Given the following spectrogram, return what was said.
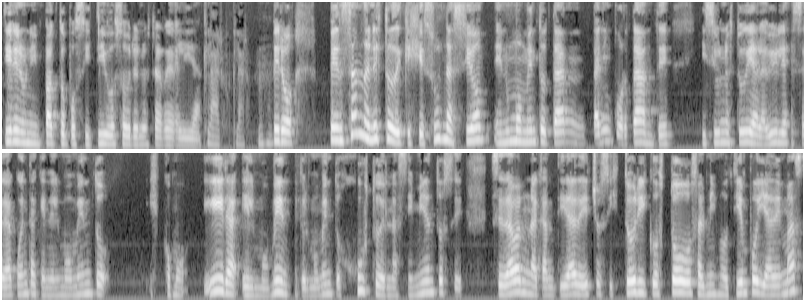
tienen un impacto positivo sobre nuestra realidad. Claro, claro. Pero pensando en esto de que Jesús nació en un momento tan, tan importante, y si uno estudia la Biblia se da cuenta que en el momento es como era el momento, el momento justo del nacimiento, se, se daban una cantidad de hechos históricos todos al mismo tiempo y además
